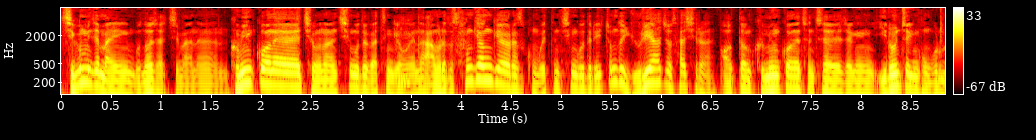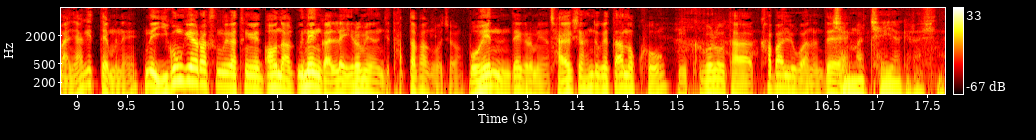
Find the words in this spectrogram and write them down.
지금 이제 많이 무너졌지만은 금융권에 지원하는 친구들 같은 경우에는 아무래도 상경 계열에서 공부했던 친구들이 좀 더 유리하죠, 사실은. 어떤 금융권의 전체적인 이론적인 공부를 많이 하기 때문에. 근데 이공 계열 학생들 같은 경우에 어 나 은행 갈래 이러면 이제 답답한 거죠. 뭐 했는데 그러면 자격증 한두 개 따놓고 그걸로 다 커버 하려고 하는데 제말 제 이야기를 하시네.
